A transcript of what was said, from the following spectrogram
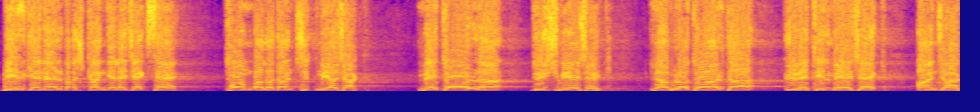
bir genel başkan gelecekse tombaladan çıkmayacak. Meteorla düşmeyecek. Laboratuvarda üretilmeyecek. Ancak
